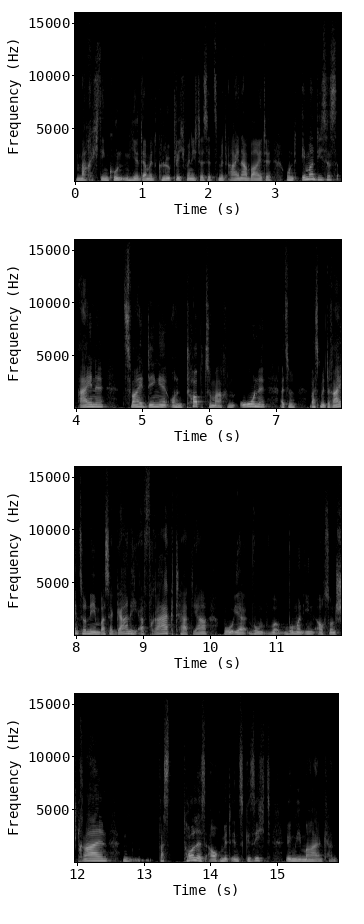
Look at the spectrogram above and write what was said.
mache ich den Kunden hier damit glücklich, wenn ich das jetzt mit einarbeite und immer dieses eine, zwei Dinge on top zu machen, ohne, also was mit reinzunehmen, was er gar nicht erfragt hat, ja, wo er, wo, wo man ihn auch so ein Strahlen, was Tolles auch mit ins Gesicht irgendwie malen kann.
